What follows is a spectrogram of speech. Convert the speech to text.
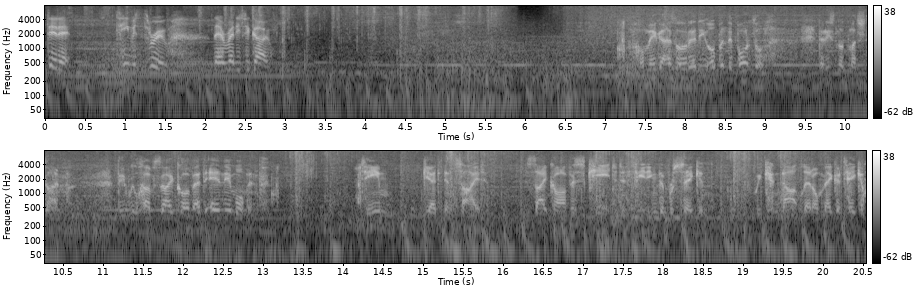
did it. Team is through. They're ready to go. Omega has already opened the portal. There is not much time. They will have Zykov at any moment. Team, get inside. Zykov is key to defeating the Forsaken. We cannot let Omega take him.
